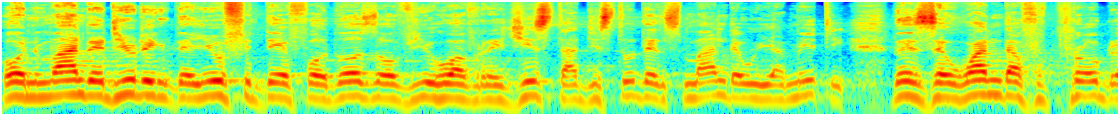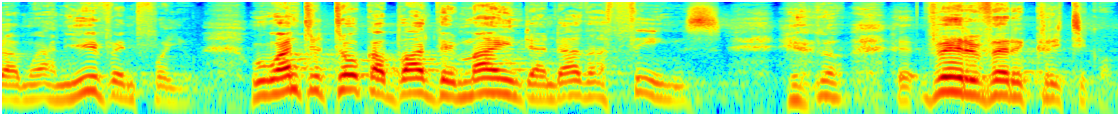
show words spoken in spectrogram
on Monday during the youth day. For those of you who have registered, the Students Monday we are meeting, there's a wonderful program, and event for you. We want to talk about the mind and other things, you know, very, very critical.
